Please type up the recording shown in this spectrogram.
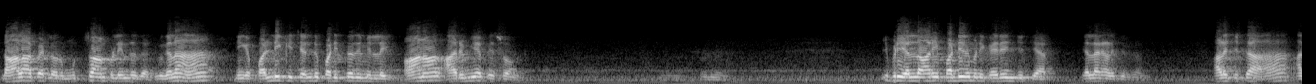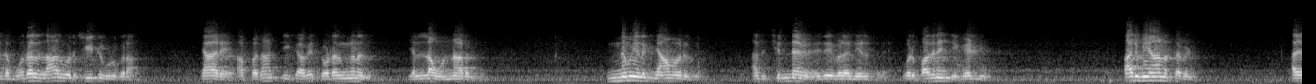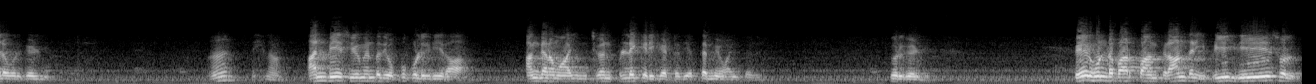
லாலாப்பேட்டில் ஒரு முச்சாம் பிள்ளைன்றது இவங்கெல்லாம் நீங்க பள்ளிக்கு சென்று படித்ததும் இல்லை. ஆனால் அருமையா பேசுவாங்க. இப்படி எல்லாரையும் பண்டிதமணி கரியஞ்சிட்டியார் எல்லாரும் அழைச்சிருக்காங்க. அழைச்சிட்டா அந்த முதல் நாள் ஒரு சீட்டு கொடுக்குறான். யாரு? அப்பதான் தீக்காவே தொடங்குனது. எல்லாம் ஒன்னா இருந்து. இன்னமும் எனக்கு ஞாபகம் இருக்கு. அந்த சின்ன இது இவ்வளவு நேரத்துல ஒரு பதினஞ்சு கேள்வி. அருமையான தமிழ். அதுல ஒரு கேள்வி. அன்பே சிவம் என்பதை ஒப்புக்கொள்கிறீரா? அங்கனமாயும் சிவன் பிள்ளைக்கறி கேட்டது எத்தன்மை வாய்ந்தது? ஒரு கேள்வி. பேர் கொண்ட பார்ப்பான் பிராந்தனை இப்படியே இதே சொல்.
